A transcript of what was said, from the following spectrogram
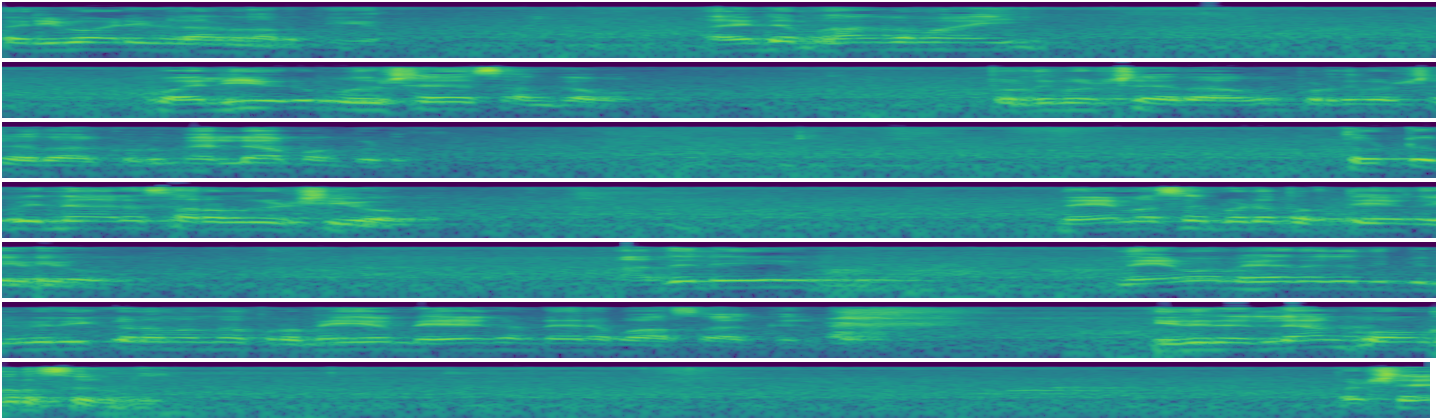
പരിപാടികളാണ് നടത്തിയത്. അതിന്റെ ഭാഗമായി വലിയൊരു പ്രതിഷേധ സംഗമം. പ്രതിപക്ഷ നേതാവും പ്രതിപക്ഷ നേതാക്കളും എല്ലാം പങ്കെടുത്തു. തൊട്ടു പിന്നാലെ സർവകക്ഷി യോഗം നിയമസഭയുടെ പ്രത്യേക യോഗം. അതിൽ നിയമ ഭേദഗതി പിൻവലിക്കണമെന്ന പ്രമേയം ഏകണ്ഠേന പാസ്സാക്കൽ ഇതിലെല്ലാം കോൺഗ്രസ് ഉണ്ട്. പക്ഷേ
